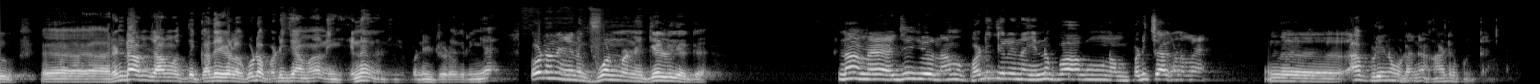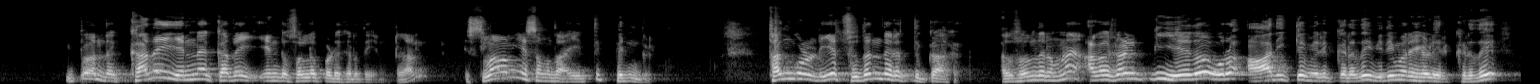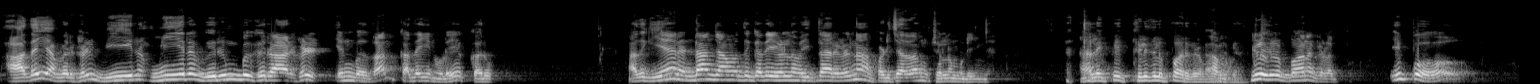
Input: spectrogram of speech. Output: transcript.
ரெண்டாம் ஜாமத்து கதைகளை கூட படிக்காமல் நீங்கள் என்னங்க நீங்கள் பண்ணிட்டு கிடக்குறீங்க? உடனே எனக்கு ஃபோன் பண்ணி கேள்வி கேட்க. நாம் ஐயோ நாம் படிக்கலைன்னா என்னப்பா ஆகும்? நம்ம படிச்சாகணுமே. இந்த அப்படின்னு உடனே ஆர்டர் பண்ணிட்டாங்க. இப்போ அந்த கதை என்ன கதை என்று சொல்லப்படுகிறது என்றால் இஸ்லாமிய சமுதாயத்து பெண்கள் தங்களுடைய சுதந்திரத்துக்காக அது சுதந்திரம்னா அவர்களுக்கு ஏதோ ஒரு ஆதிக்கம் இருக்கிறது விதிமுறைகள் இருக்கிறது. அதை அவர்கள் வீர மீற விரும்புகிறார்கள் என்பதுதான் கதையினுடைய கரு. அதுக்கு ஏன் ரெண்டாம் ஜாமத்து கதைகள்னு வைத்தார்கள்னு நான் படிச்சாதான் சொல்ல முடியுங்க. தலைப்பே கிளுகிழுப்பா இருக்கிற மாதிரி. கிளுகிழப்பான கிளப்பு. இப்போ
